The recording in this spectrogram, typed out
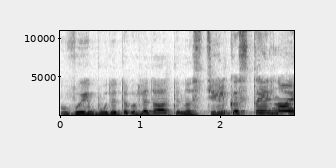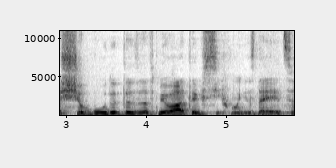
ви будете виглядати настільки стильно, що будете затмівати всіх, мені здається.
